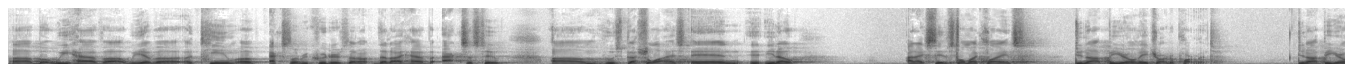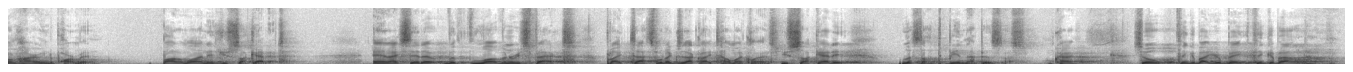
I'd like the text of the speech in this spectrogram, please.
Uh, but we have, uh, we have a, a, team of excellent recruiters that, I, that I have access to um, who specialize. And, you know, and I say this to all my clients do not be your own HR department. Do not be your own hiring department. Bottom line is you suck at it. And I say that with love and respect, but I, that's what exactly I tell my clients. You suck at it, let's not be in that business. Okay? So think about your ba- think about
